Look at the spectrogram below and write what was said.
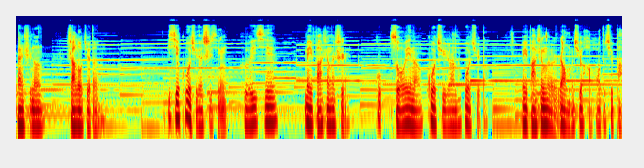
但是呢，沙漏觉得一些过去的事情和一些没发生的事，过所谓呢，过去就让它过去吧，没发生的，让我们去好好的去把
